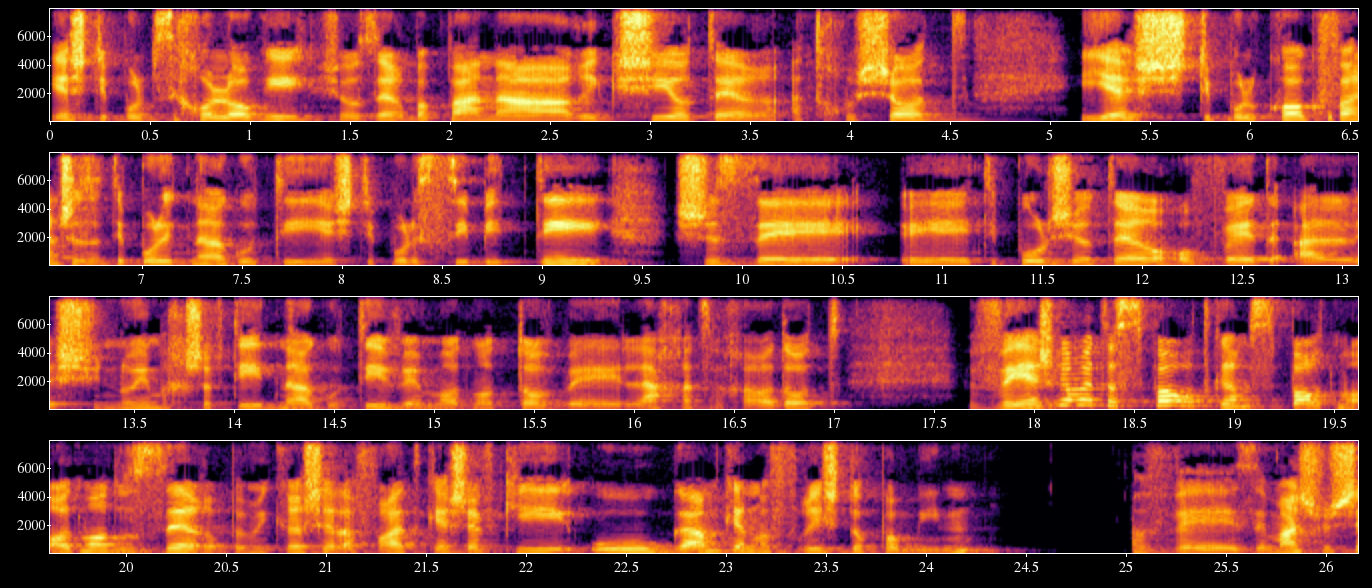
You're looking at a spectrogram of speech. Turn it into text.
יש טיפול פסיכולוגי שעוזר בפן הרגשי יותר, התחושות. יש טיפול קוגפן שזה טיפול התנהגותי, יש טיפול CBT שזה אה, טיפול שיותר עובד על שינוי מחשבתי התנהגותי ומאוד מאוד טוב בלחץ וחרדות. ויש גם את הספורט, גם ספורט מאוד מאוד עוזר במקרה של הפרעת קשב כי הוא גם כן מפריש דופמין וזה משהו ש...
